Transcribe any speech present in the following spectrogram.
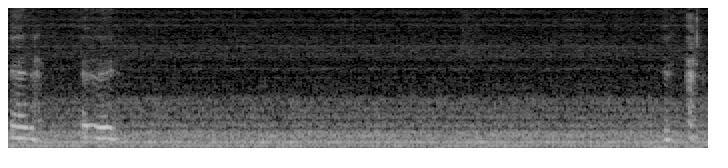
and uh, and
